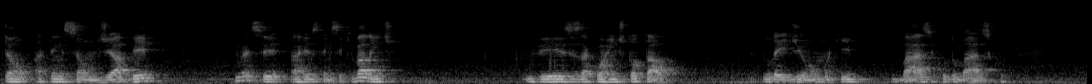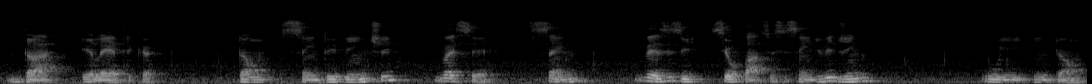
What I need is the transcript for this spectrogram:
Então, a tensão de AB vai ser a resistência equivalente vezes a corrente total. Lei de Ohm aqui, básico do básico da elétrica. Então, 120 vai ser 100 vezes I. Se eu passo esse 100 dividindo, o I, então,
